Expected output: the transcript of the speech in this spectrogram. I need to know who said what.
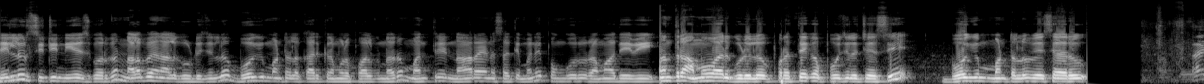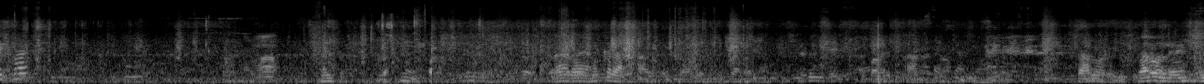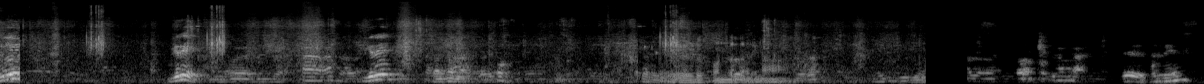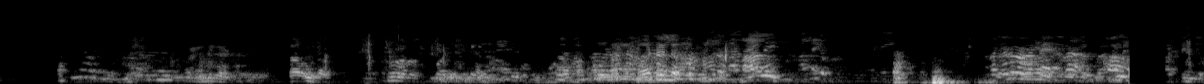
Speaker 1: Nellore city నియోజకవర్గం నలభై నాలుగు డివిజన్లో భోగి మంటల కార్యక్రమంలో పాల్గొన్నారు మంత్రి నారాయణ సతీమణి పొంగూరు రమాదేవి. అనంతరం అమ్మవారి గుడిలో ప్రత్యేక పూజలు చేసి భోగి మంటలు వేశారు.
Speaker 2: గిరి. గిరి.
Speaker 3: ఏడు కొండలన్నా. హోటల్ పట్టించు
